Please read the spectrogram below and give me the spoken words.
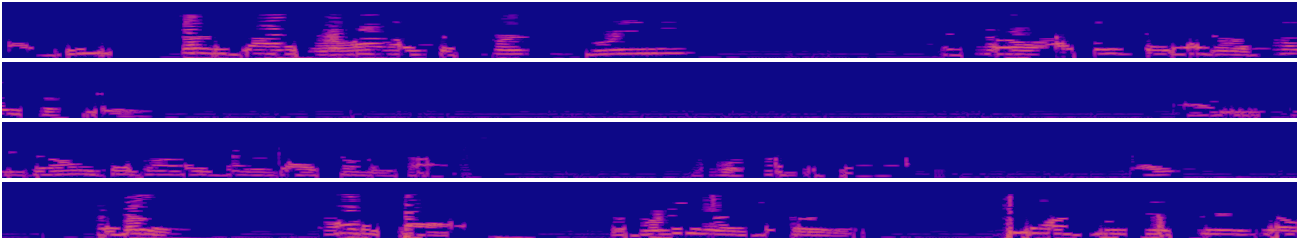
Uh, these 30 guys were a lot like the first three and so I think they had to replace a few. Um, you can only take on 800 guys so many times before something can happen. Right? But hey, Father God, the believer is hurting. He wants to move this to kill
